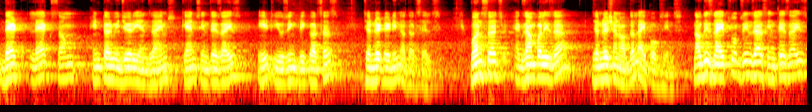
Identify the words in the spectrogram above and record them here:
that lack some intermediary enzymes can synthesize it using precursors generated in other cells. One such example is the generation of the lipoxins. Now these lipoxins are synthesized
